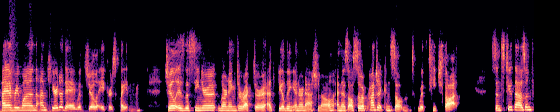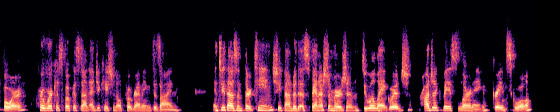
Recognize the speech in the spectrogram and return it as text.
Hi, everyone. I'm here today with Jill Ackers Clayton. Jill is the Senior Learning Director at Fielding International and is also a project consultant with Teach Thought. Since 2004, her work has focused on educational programming design. In 2013, she founded a Spanish immersion dual language project based learning grade school.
